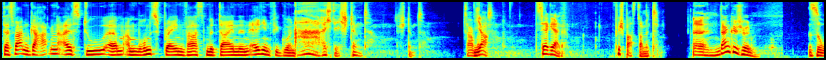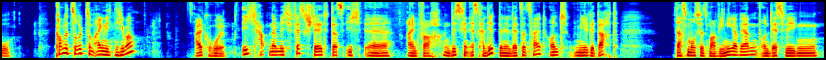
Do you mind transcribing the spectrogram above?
Das war im Garten, als du ähm, am Rumsprayen warst mit deinen Alien-Figuren. Ah, richtig, stimmt. Stimmt. Da Ja, sehr gerne. Viel Spaß damit. Äh, Dankeschön. So, kommen wir zurück zum eigentlichen Thema. Alkohol. Ich habe nämlich festgestellt, dass ich äh, einfach ein bisschen eskaliert bin in letzter Zeit und mir gedacht, das muss jetzt mal weniger werden und deswegen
